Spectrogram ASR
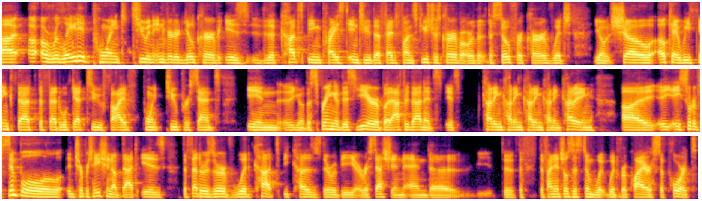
Uh, a, related point to an inverted yield curve is the cuts being priced into the Fed funds futures curve or the, the SOFR curve, which you know show okay, we think that the Fed will get to 5.2 percent in you know the spring of this year, but after that it's it's cutting, cutting, cutting, cutting, cutting uh, a, a, sort of simple interpretation of that is the Federal Reserve would cut because there would be a recession and uh, the, the, the, financial system would, would require support,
